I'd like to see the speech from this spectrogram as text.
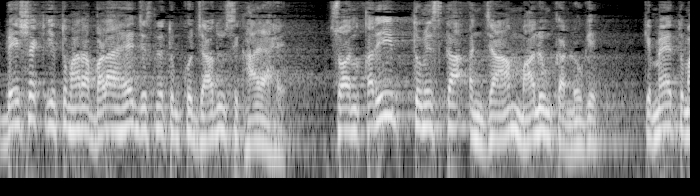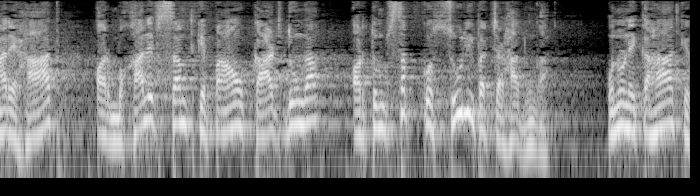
بے شک یہ تمہارا بڑا ہے جس نے تم کو جادو سکھایا ہے۔ سو ان قریب تم اس کا انجام معلوم کر لو گے کہ میں تمہارے ہاتھ اور مخالف سمت کے پاؤں کاٹ دوں گا اور تم سب کو سولی پر چڑھا دوں گا۔ انہوں نے کہا کہ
